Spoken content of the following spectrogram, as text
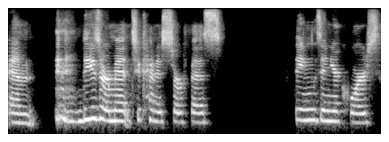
And these are meant to kind of surface things in your course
